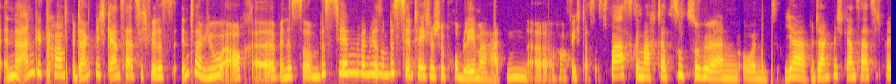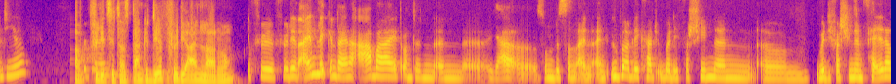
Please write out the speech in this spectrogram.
Ende angekommen. Ich bedanke mich ganz herzlich für das Interview, auch äh, wenn es so ein bisschen, wenn wir so ein bisschen technische Probleme hatten, äh, hoffe ich, dass es Spaß gemacht hat zuzuhören und ja, bedanke mich ganz herzlich bei dir. Ah, Felicitas, danke dir für die Einladung. Für, für den Einblick in deine Arbeit und in, in äh, ja, so ein bisschen einen Überblick halt über die verschiedenen, ähm, über die verschiedenen Felder.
